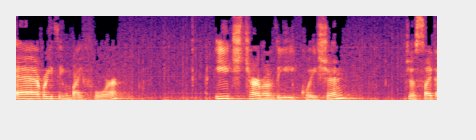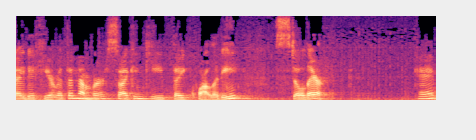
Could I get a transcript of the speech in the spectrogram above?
everything by 4, each term of the equation, just like I did here with the number, so I can keep the equality still there. Okay?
